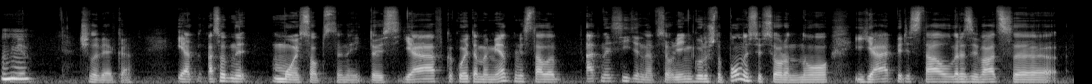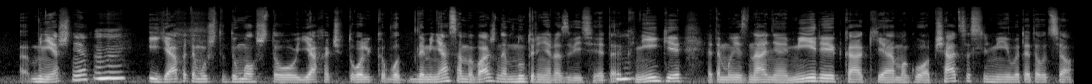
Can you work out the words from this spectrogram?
mm-hmm. мир человека. И от, особенно мой собственный. То есть я в какой-то момент мне стало относительно все. Я не говорю, что полностью все равно, но я перестал развиваться внешне, угу. и я потому что думал, что я хочу только... Вот для меня самое важное внутреннее развитие. Это угу. книги, это мои знания о мире, как я могу общаться с людьми, и вот это вот все.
